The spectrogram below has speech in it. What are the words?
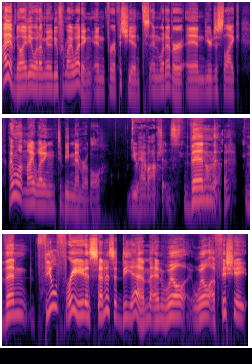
I have no idea what I'm going to do for my wedding and for officiants and whatever, and you're just like, I want my wedding to be memorable. You have options. Then then feel free to send us a DM and we'll we'll officiate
